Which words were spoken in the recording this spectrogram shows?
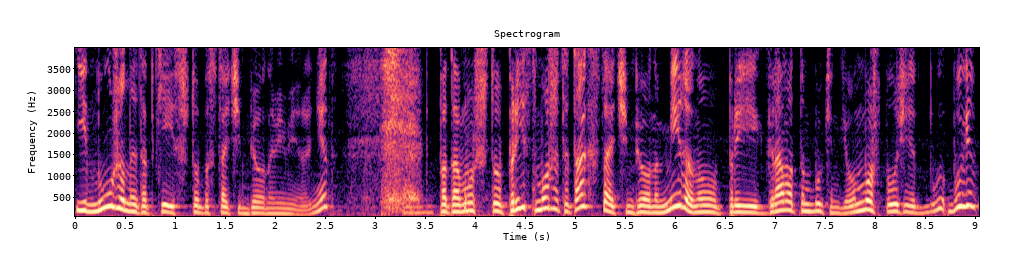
и нужен этот кейс, чтобы стать чемпионами мира, нет? Потому что Прист может и так стать чемпионом мира, ну, при грамотном букинге. Он может получить этот бу- букинг,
